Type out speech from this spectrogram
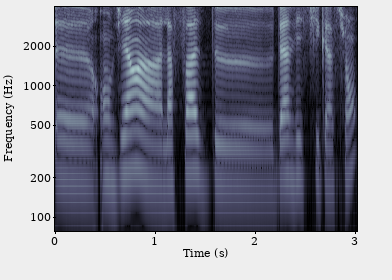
euh, on vient à la phase d'investigation.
